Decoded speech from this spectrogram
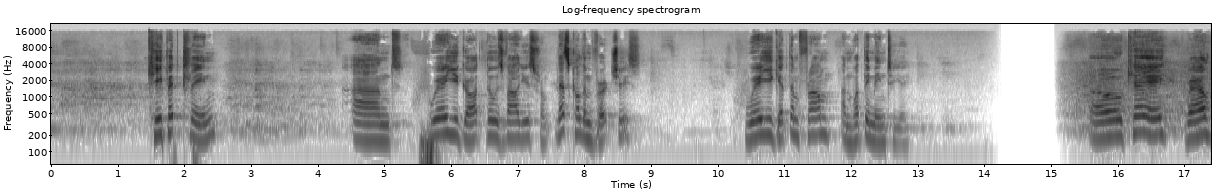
Keep it clean, and where you got those values from. Let's call them virtues where you get them from, and what they mean to you. Okay, well,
